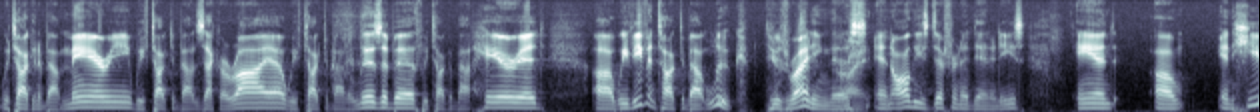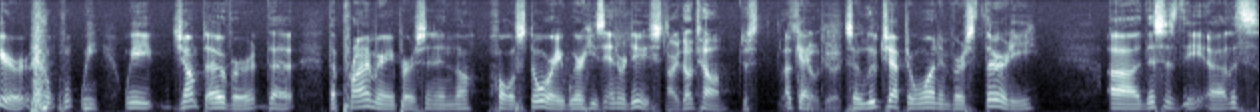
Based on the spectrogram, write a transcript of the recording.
we're talking about Mary. We've talked about Zechariah. We've talked about Elizabeth. We talk about Herod. Uh, we've even talked about Luke, who's writing this, Right. and all these different identities. And uh, and here we we jumped over the the primary person in the whole story where he's introduced. All right, don't tell him. Just let's Okay. go to it. So Luke chapter one and verse thirty. Uh, this is the uh, let's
